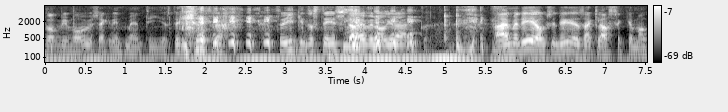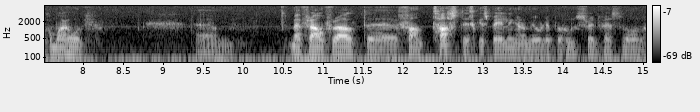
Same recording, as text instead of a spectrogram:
var, vi var ju säkert inte mer än tio stycken. Så, så det gick inte att stage dive någon grej. Nej men det är också, det är en sån här klassiker man kommer ihåg. Ehm, men framförallt uh, fantastiska spelningar de gjorde på Hultsfredfestivalen.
